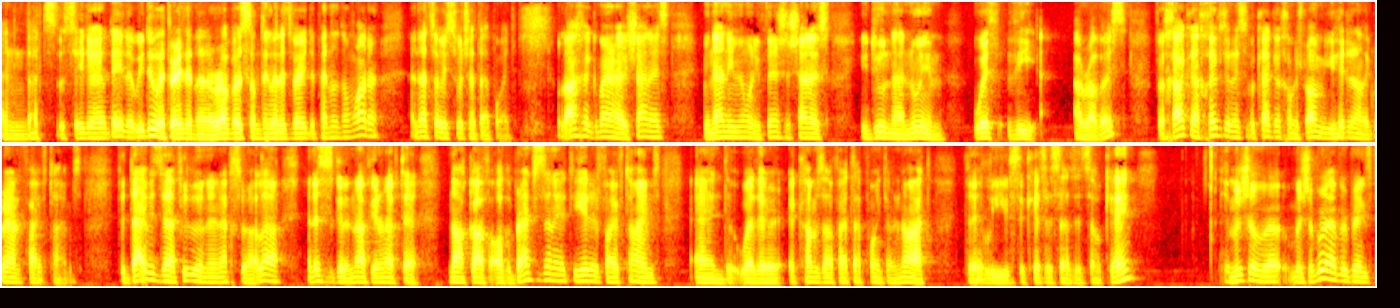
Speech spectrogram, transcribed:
And that's the Seder day that we do it, right? And a Rabbah is something that is very dependent on water. And that's why we switch at that point. When you finish the Shanis, you do Nanuim with the aravas. You hit it on the ground five times. And this is good enough. You don't have to knock off all the branches on it. You hit it five times, and whether it comes off at that point or not, the leaves, the Kitzur says it's okay. Ever brings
